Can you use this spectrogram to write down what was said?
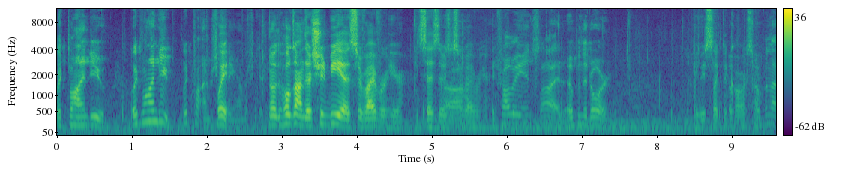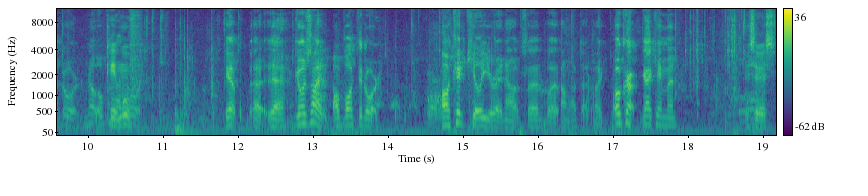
Look behind you. Look behind you. Look behind. I'm just Wait. kidding. I'm just kidding. No, hold on, there should be a survivor here. It says there's a Uh, survivor here. It's probably inside. Open the door. Maybe it's like the Op- car or. Open that door. No, open Okay, move. door. Yep. Uh, yeah. Go inside. I'll block the door. Oh, I could kill you right now. It said, but I'm not that like. Oh crap! Guy came in. Are you serious?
